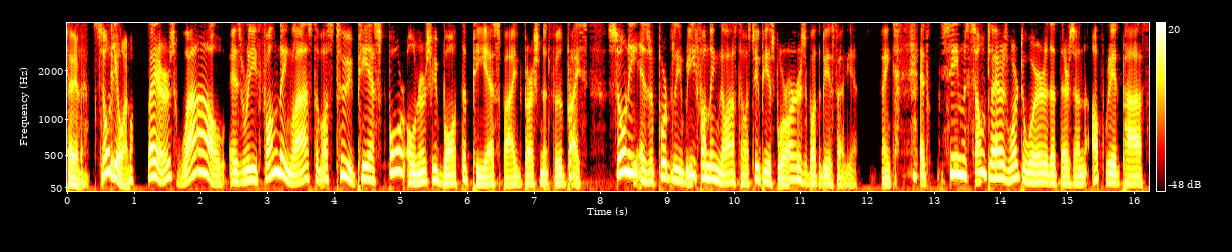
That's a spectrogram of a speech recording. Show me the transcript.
Anyway, So one. Players, wow, is refunding Last of Us 2 PS4 owners who bought the PS5 version at full price. Sony is reportedly refunding the Last of Us 2 PS4 owners who bought the PS5. Yeah, thing. It seems some players weren't aware that there's an upgrade path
